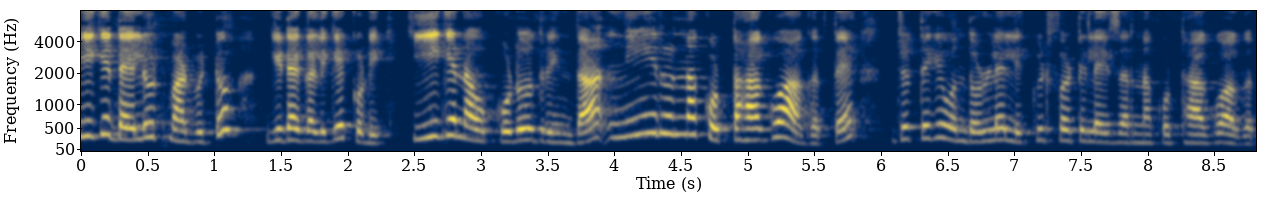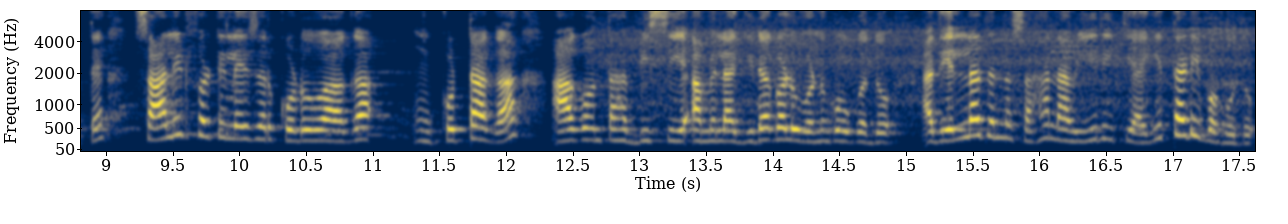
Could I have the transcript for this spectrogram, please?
ಹೀಗೆ ಡೈಲ್ಯೂಟ್ ಮಾಡಿಬಿಟ್ಟು ಗಿಡಗಳಿಗೆ ಕೊಡಿ. ಹೀಗೆ ನಾವು ಕೊಡೋದ್ರಿಂದ ನೀರನ್ನು ಕೊಟ್ಟ ಹಾಗೂ ಆಗುತ್ತೆ. ಜೊತೆಗೆ ಒಂದೊಳ್ಳೆ ಲಿಕ್ವಿಡ್ ಫರ್ಟಿಲೈಸರ್ನ ಕೊಟ್ಟ ಹಾಗೂ ಆಗುತ್ತೆ. ಸಾಲಿಡ್ ಫರ್ಟಿಲೈಸರ್ ಕೊಡುವಾಗ ಕೊಟ್ಟಾಗ ಆಗುವಂತಹ ಬಿಸಿ, ಆಮೇಲೆ ಆ ಗಿಡಗಳು ಒಣಗೋಗೋದು, ಅದೆಲ್ಲದನ್ನು ಸಹ ನಾವು ಈ ರೀತಿಯಾಗಿ ತಡಿಬಹುದು.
